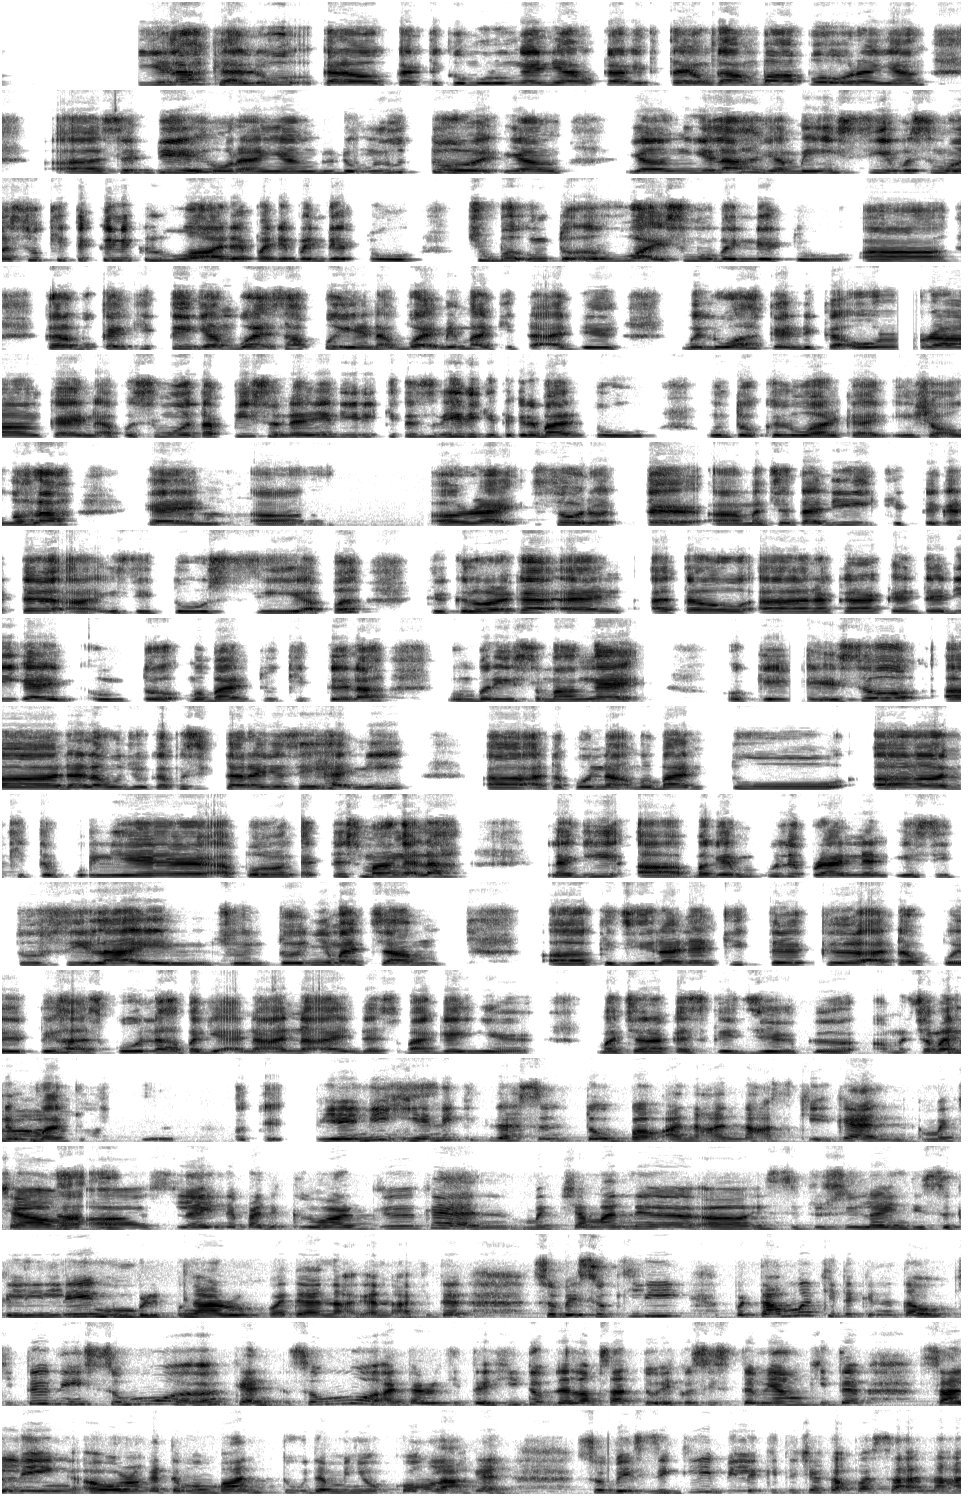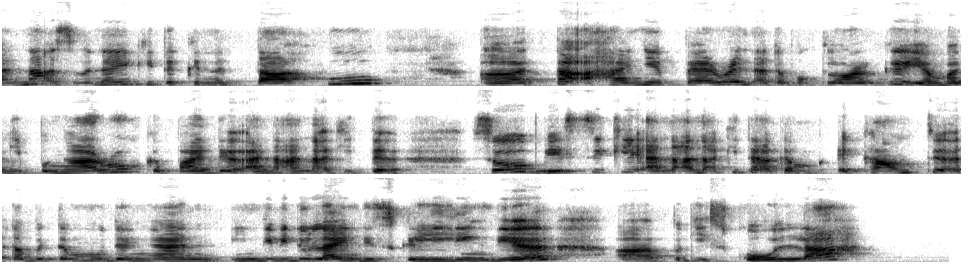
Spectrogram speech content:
Yelah kalau kalau kata kemurungan ni kalau kita tengok gambar apa orang yang uh, sedih, orang yang duduk melutut, yang yang yelah yang mengisi apa semua. So kita kena keluar daripada benda tu. Cuba untuk avoid semua benda tu. Uh, kalau bukan kita yang buat, siapa yang nak buat? Memang kita ada meluahkan dekat orang kan apa semua. Tapi sebenarnya diri kita sendiri kita kena bantu untuk keluarkan insyaAllah lah kan uh, Alright, so doktor, uh, macam tadi kita kata uh, institusi apa kekeluargaan atau uh, rakan-rakan tadi kan untuk membantu kita lah memberi semangat. Okay, so uh, dalam wujudkan persekitaran yang sihat ni uh, ataupun nak membantu uh, kita punya apa orang kata semangat lah lagi uh, bagaimana pula peranan institusi lain? Contohnya macam uh, kejiranan kita ke ataupun pihak sekolah bagi anak-anak kan dan sebagainya. Macam rakan sekerja ke? Uh, macam mana uh. membantu kita Okay. Yang ni, yang ni kita dah sentuh bab anak-anak sikit kan. Macam uh, selain daripada keluarga kan, macam mana uh, institusi lain di sekeliling memberi pengaruh kepada anak-anak kita. So basically, pertama kita kena tahu, kita ni semua kan, semua antara kita hidup dalam satu ekosistem yang kita saling uh, orang kata membantu dan menyokong lah kan. So basically bila kita cakap pasal anak-anak, sebenarnya kita kena tahu uh, tak hanya parent ataupun keluarga yang bagi pengaruh kepada anak-anak kita. So basically anak-anak kita akan encounter atau bertemu dengan individu lain di sekeliling dia, uh, pergi sekolah,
